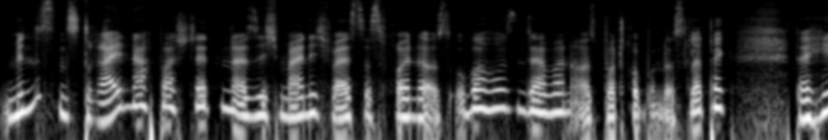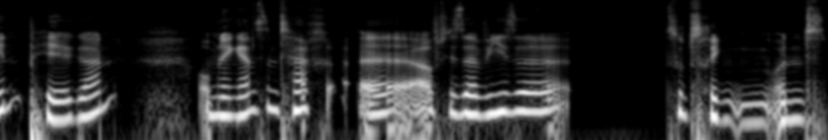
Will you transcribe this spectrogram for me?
mindestens drei Nachbarstädten, also ich meine, ich weiß, dass Freunde aus Oberhausen da waren, aus Bottrop und aus Gladbeck, dahin pilgern, um den ganzen Tag äh, auf dieser Wiese zu trinken und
